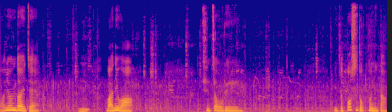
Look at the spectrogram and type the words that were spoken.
많이 온다 이제 응? 많이 와 진짜 우리 이제 버스 덕분이다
